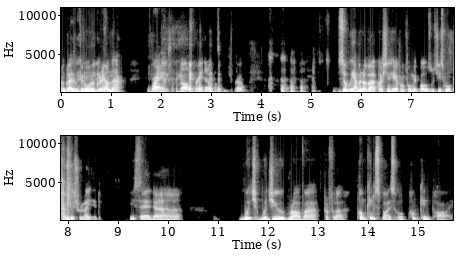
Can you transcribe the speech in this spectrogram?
I'm glad we can all agree on that. right. We all agree that it wasn't true. So we have another question here from Fulmy Bowles, which is more cannabis related. He said, uh, which would you rather prefer, pumpkin spice or pumpkin pie?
